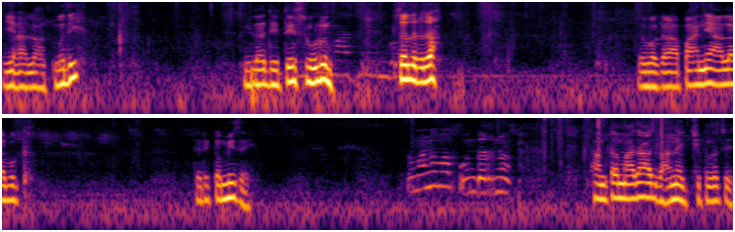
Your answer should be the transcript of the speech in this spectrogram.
या आलो आतमध्ये. हिला देते सोडून. चल रे जा. बघा पाणी आला बघ. तरी कमीच आहे. फोन धरणं. थांबता माझा हात घाण आहे चिखलच आहे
